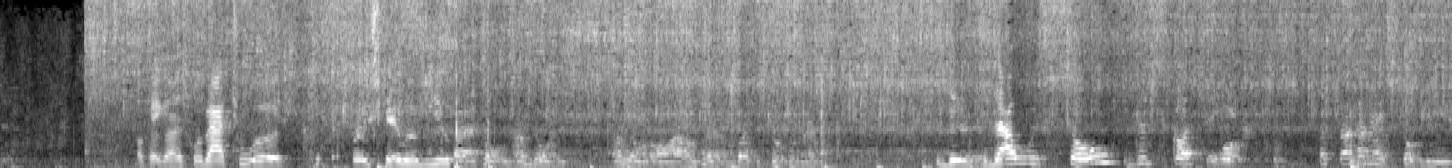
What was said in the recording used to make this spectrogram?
it. okay, guys, we're back to a first game review. I told him, I'm going, I'm going all out. I'm putting a bunch of stuff in there. Dude, that was so disgusting. Look, that's, that's how much stuff you.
